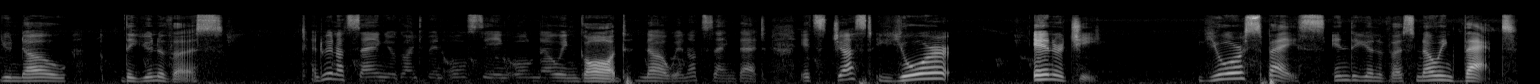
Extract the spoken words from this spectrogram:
you know the universe. And we're not saying you're going to be an all seeing, all knowing God. No, we're not saying that. It's just your energy, your space in the universe, knowing that.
